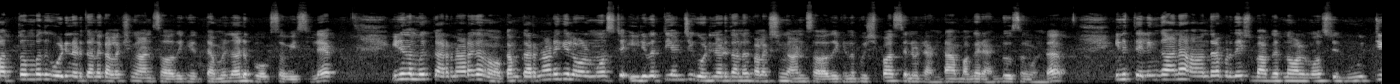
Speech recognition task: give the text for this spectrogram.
പത്തൊമ്പത് അടുത്താണ് കളക്ഷൻ കാണാൻ സാധിക്കുന്നത് തമിഴ്നാട് ബോക്സ് ഓഫീസിൽ ഇനി നമുക്ക് കർണാടക നോക്കാം. കർണാടകയിൽ ഓൾമോസ്റ്റ് ഇരുപത്തിയഞ്ച് അടുത്താണ് കളക്ഷൻ കാണാൻ സാധിക്കുന്നത്. പുഷ്പ സിനിമ രണ്ടാം പങ്ക് രണ്ട് ദിവസം കൊണ്ട്. ഇനി തെലങ്കാന ആന്ധ്രാപ്രദേശ് ഭാഗത്ത് നിന്ന് ഓൾമോസ്റ്റ് നൂറ്റി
